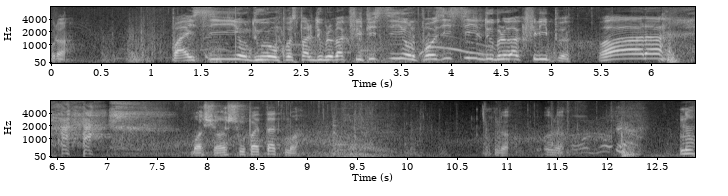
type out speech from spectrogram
Oula. Pas ici, on, on pose pas le double backflip ici, on le pose ici le double backflip. Voilà. moi je suis un chou patate moi. Oula, oula. Non.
